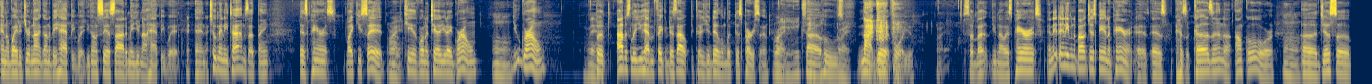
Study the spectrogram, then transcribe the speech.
in a way that you're not going to be happy with. You're going to see a side of me you're not happy with. And too many times, I think, as parents, like you said, Right. kids want to tell you they grown. mm-hmm. You grown, yeah, but obviously you haven't figured this out because you're dealing with this person right, exactly. uh, who's Right. not good for you. right, So let you know, as parents, and it ain't even about just being a parent, as as as a cousin, an uncle, or mm-hmm. uh, just a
